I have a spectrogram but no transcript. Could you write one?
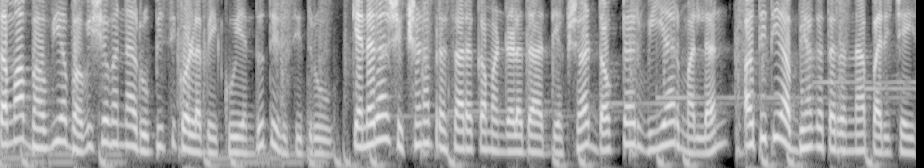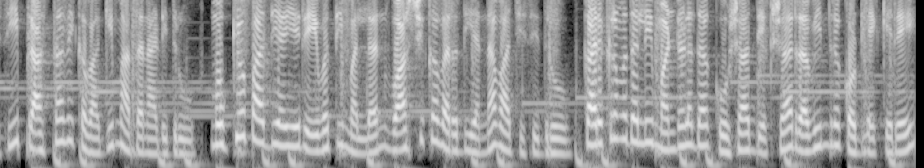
ತಮ್ಮ ಭವ್ಯ ಭವಿಷ್ಯವನ್ನ ರೂಪಿಸಿಕೊಳ್ಳಬೇಕು ಎಂದು ತಿಳಿಸಿದ್ರು. ಕೆನರಾ ಶಿಕ್ಷಣ ಪ್ರಸಾರಕ ಮಂಡಳದ ಅಧ್ಯಕ್ಷ ಡಾಕ್ಟರ್ ವಿಆರ್ ಮಲ್ಲನ್ ಅತಿಥಿ ಅಭ್ಯಾಗತರನ್ನ ಪರಿಚಯಿಸಿ ಪ್ರಾಸ್ತಾವಿಕವಾಗಿ ಮಾತನಾಡಿದ್ರು. ಮುಖ್ಯೋಪಾಧ್ಯಾಯೆ ರೇವತಿ ಮಲ್ಲನ್ ವಾರ್ಷಿಕ ವರದಿಯನ್ನ ವಾಚಿಸಿದ್ರು. ಕಾರ್ಯಕ್ರಮದಲ್ಲಿ ಮಂಡಳದ ಕೋಶಾಧ್ಯಕ್ಷ ರವೀಂದ್ರ ಕೊಡ್ಲೆಕೆರೆ,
